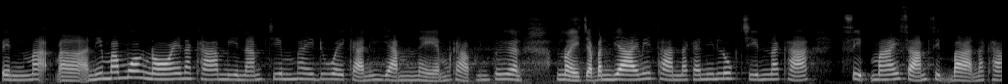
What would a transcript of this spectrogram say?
เป็นมะอันนี้มะม่วงน้อยนะคะ มีน้ำจิ้มให้ด้วยค่ะนี่ยำแหนมค่ะเพื่อนๆหน่อยจะบรรยายไม่ทันนะคะ นี่ลูกชิ้นนะคะ10ไม้30 บาทนะคะ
